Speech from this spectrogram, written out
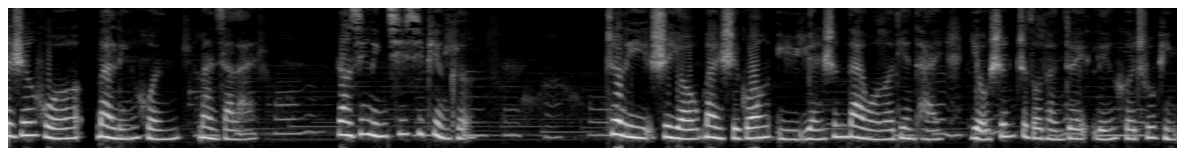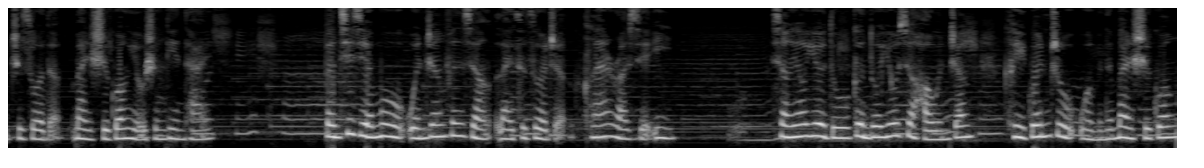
慢生活，慢灵魂，慢下来，让心灵栖息片刻。这里是由慢时光与原声带网络电台有声制作团队联合出品制作的慢时光有声电台。本期节目文章分享来自作者 Clara 写意。想要阅读更多优秀好文章，可以关注我们的慢时光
